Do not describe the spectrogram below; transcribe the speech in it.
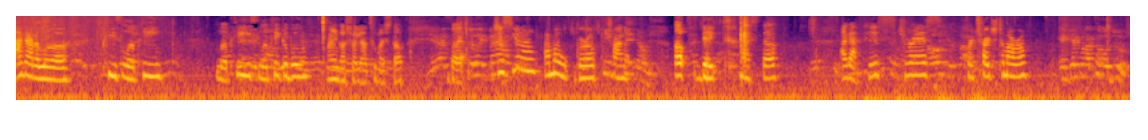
I got a little piece, little pea, little piece, little peekaboo. I ain't gonna show y'all too much stuff, but just you know, I'm a girl trying to update my stuff. I got this dress for church tomorrow. And guess what I told you?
